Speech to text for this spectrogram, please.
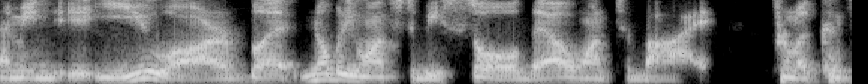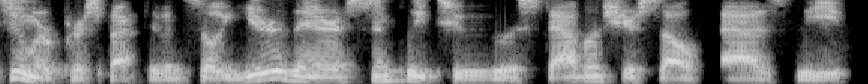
I mean, it, you are, but nobody wants to be sold. They all want to buy from a consumer perspective. And so you're there simply to establish yourself as the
